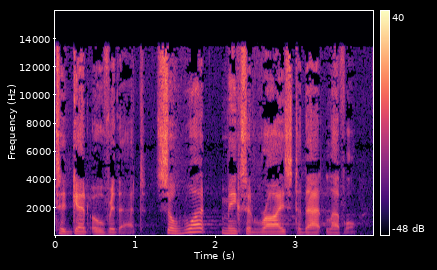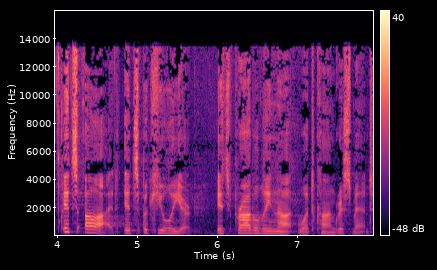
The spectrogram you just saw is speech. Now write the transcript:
to get over that. So, what makes it rise to that level? It's odd. It's peculiar. It's probably not what Congress meant.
